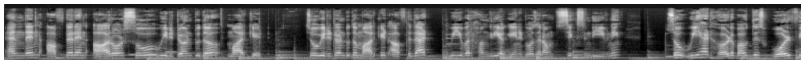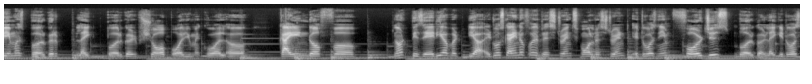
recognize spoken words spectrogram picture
And then after an hour or so, we returned to the market. So we returned to the market. After that, we were hungry again. It was around 6 in the evening so we had heard about this world famous burger like burger shop or you may call a kind of a, not pizzeria but yeah it was kind of a restaurant small restaurant. It was named Ferg's burger. Like it was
